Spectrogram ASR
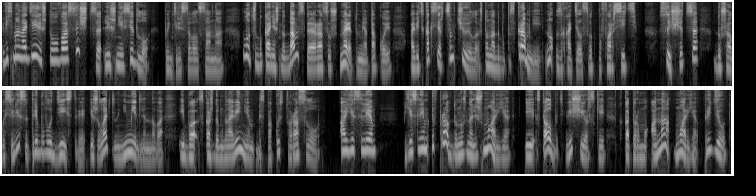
«Весьма надеюсь, что у вас сыщется лишнее седло», – поинтересовалась она. «Лучше бы, конечно, дамское, раз уж наряд у меня такой. А ведь как сердцем чуяла, что надо бы поскромнее, но захотелось вот пофорсить». «Сыщется», душа Василисы требовала действия и желательно немедленного, ибо с каждым мгновением беспокойство росло. «А если...» Если им и вправду нужна лишь Марья, и, стало быть, Вещерский, к которому она, Марья, придет,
